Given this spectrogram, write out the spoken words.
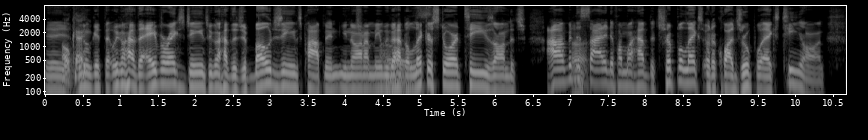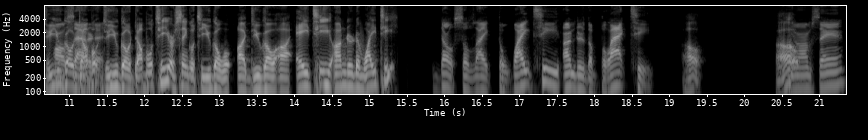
yeah. yeah. Okay. We're gonna get that. We're gonna have the Avirex jeans. We're gonna have the Girbaud jeans popping. You know what I mean? We're gonna have the Oh. liquor store tees on the. Tr- I haven't Uh. decided if I'm gonna have the triple X or the quadruple X tee on. Do you On go double? Saturday. Do you go double T or single T? You go. Uh, do you go uh, A T under the white T? No, so like the white T under the black T. Oh, You know what oh, I'm saying?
